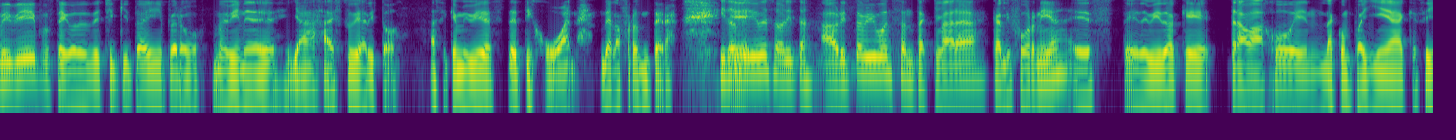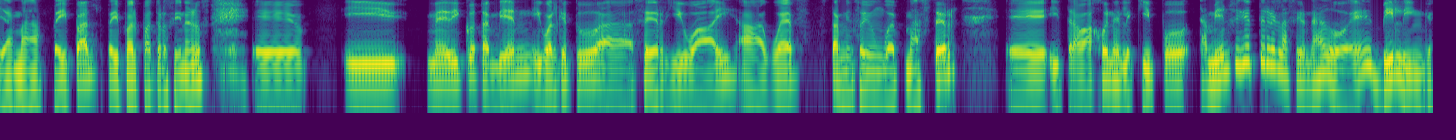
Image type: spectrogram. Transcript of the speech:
viví, pues te digo, desde chiquito ahí, pero me vine ya a estudiar y todo. Así que mi vida es de Tijuana, de la frontera. ¿Y dónde eh, vives ahorita? Ahorita vivo en Santa Clara, California, este, debido a que trabajo en la compañía que se llama PayPal. PayPal patrocínanos. Eh, y me dedico también, igual que tú, a hacer UI, a web. También soy un webmaster eh, y trabajo en el equipo, también fíjate relacionado, ¿eh? Billing,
